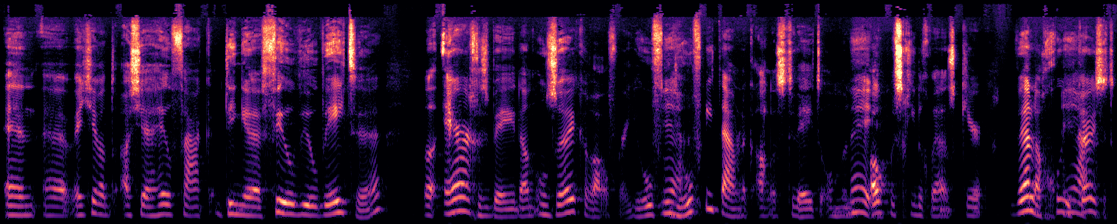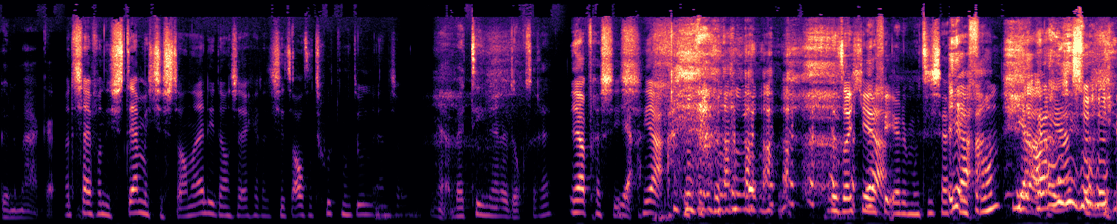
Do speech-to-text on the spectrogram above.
En eh, weet je, want als je heel vaak dingen veel wil weten, wel ergens ben je dan onzeker over. Je hoeft, Ja. je hoeft niet namelijk alles te weten om een, Nee. ook misschien nog wel eens een keer wel een goede Ja. keuze te kunnen maken. maar het zijn van die stemmetjes dan, hè, die dan zeggen dat je het altijd goed moet doen en zo. Ja, bij Tien en de dokter, hè? Ja, precies. Ja. Ja, Dat had je Ja. even eerder moeten zeggen, Ja. Yvonne. Ja, ja, sorry.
